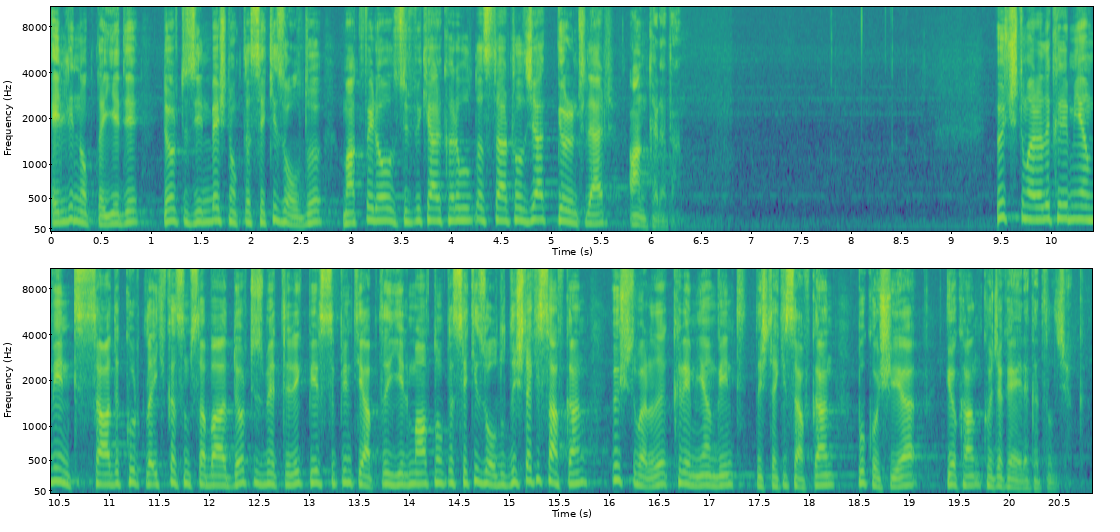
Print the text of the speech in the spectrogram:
50.7 425.8 oldu. Macbello Zülfikar Karabulut'la start alacak. Görüntüler Ankara'dan. 3 numaralı Crimean Wind Sadık Kurt'la 2 Kasım sabahı 400 metrelik bir sprint yaptı. 26.8 oldu. Dıştaki safkan 3 numaralı Crimean Wind dıştaki safkan bu koşuya Gökhan Kocakaya ile katılacak.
